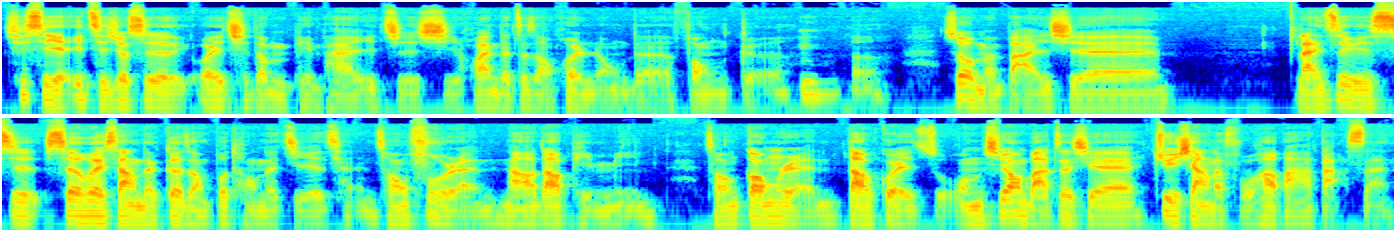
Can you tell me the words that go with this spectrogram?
其实也一直就是维持的我们品牌一直喜欢的这种混融的风格。嗯呃，所以我们把一些来自于社社会上的各种不同的阶层，从富人然后到平民，从工人到贵族，我们希望把这些具象的符号把它打散。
